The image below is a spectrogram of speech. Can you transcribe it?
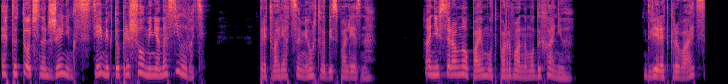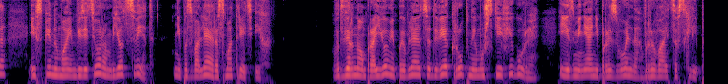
Это точно Дженнингс с теми, кто пришел меня насиловать. Притворяться мертвой бесполезно. Они все равно поймут по рваному дыханию. Дверь открывается, и в спину моим визитерам бьет свет, не позволяя рассмотреть их. В дверном проеме появляются две крупные мужские фигуры, и из меня непроизвольно врывается всхлип.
